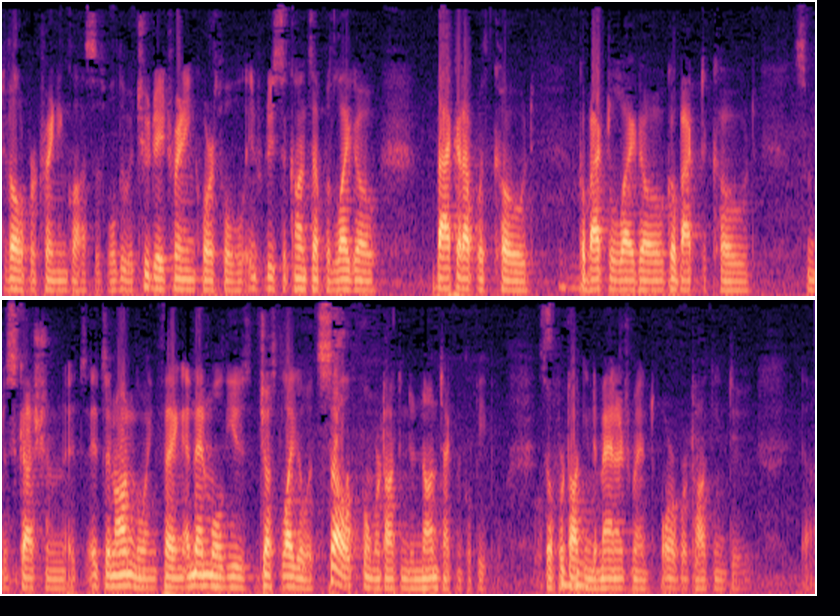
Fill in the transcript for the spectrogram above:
developer training classes. We'll do a two day training course where we'll introduce the concept with Lego, back it up with code, go back to Lego, go back to code, some discussion. It's it's an ongoing thing, and then we'll use just Lego itself when we're talking to non technical people. So if we're talking to management or we're talking to uh,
